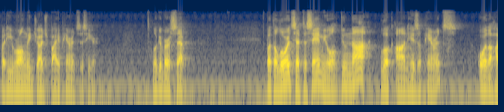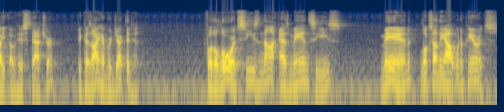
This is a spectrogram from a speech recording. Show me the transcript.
But he wrongly judged by appearances here. Look at verse 7. But the Lord said to Samuel, Do not look on his appearance or the height of his stature, because I have rejected him. For the Lord sees not as man sees. Man looks on the outward appearance,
